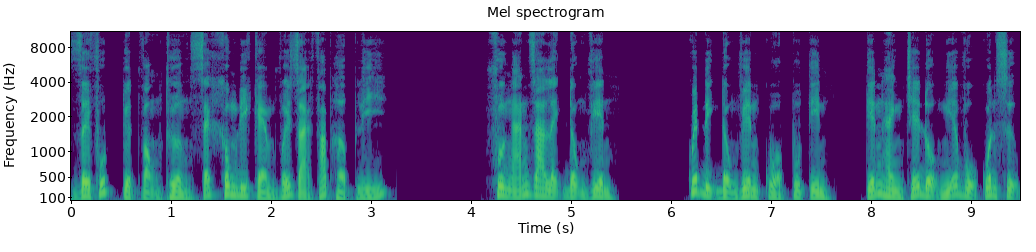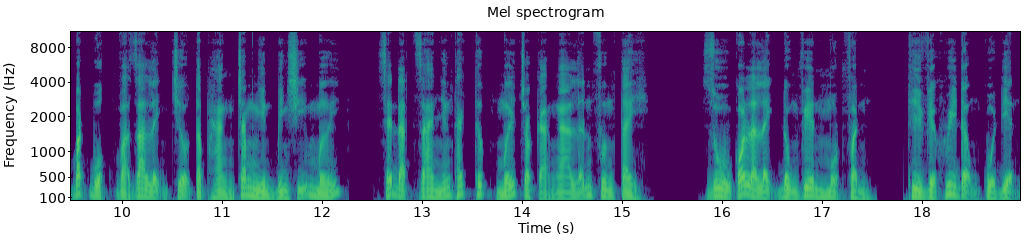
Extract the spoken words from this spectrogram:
giây phút tuyệt vọng thường sẽ không đi kèm với giải pháp hợp lý. Phương án ra lệnh động viên Quyết định động viên của Putin tiến hành chế độ nghĩa vụ quân sự bắt buộc và ra lệnh triệu tập hàng trăm nghìn binh sĩ mới sẽ đặt ra những thách thức mới cho cả Nga lẫn phương Tây. Dù có là lệnh động viên một phần, thì việc huy động của Điện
